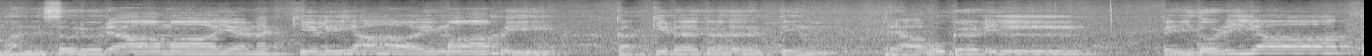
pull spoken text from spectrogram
മനസ്സൊരു രാമായണ കിളിയായി മാറി കർക്കിടകത്തിൻ രാവുകളിൽ പെയ്തൊഴിയാത്ത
